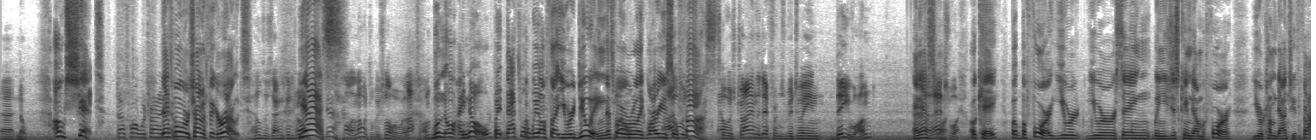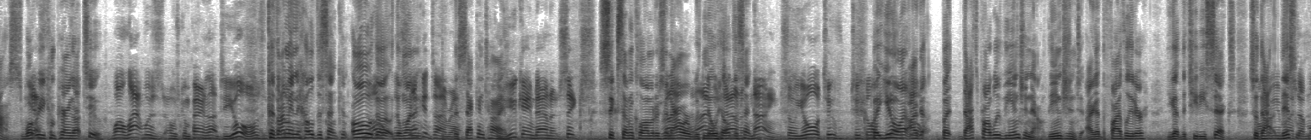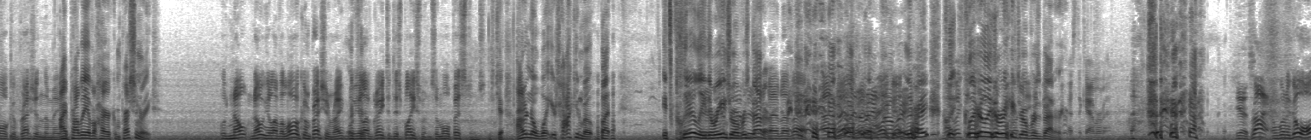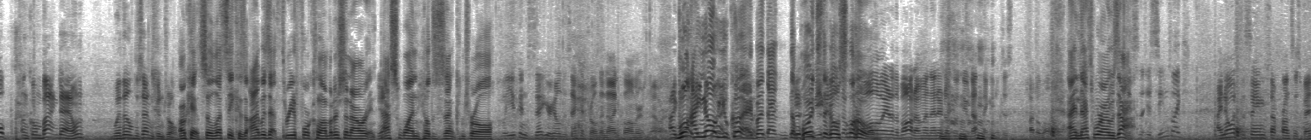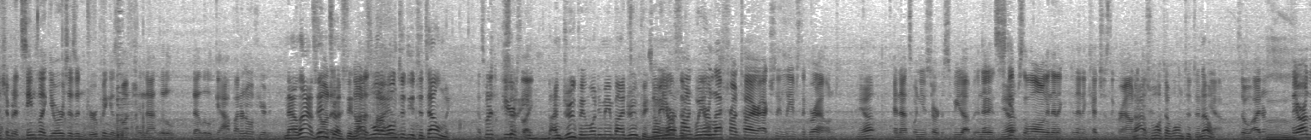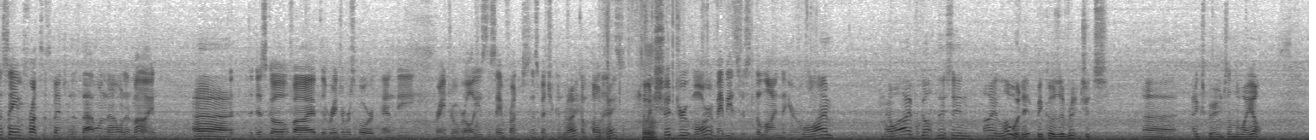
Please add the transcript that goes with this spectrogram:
Uh, no. Oh shit! That's what we're trying to That's do. what we're trying to figure out. Hill descent control? Yes. Well, I know it'll be slower with that on. Well, no, I know, but that's what we all thought you were doing. That's why we No, were like, why are you I so was- fast? I was trying the difference between D1. And and S1. S1. Okay, but before you were you were saying when you just came down before you were coming down too fast. What were you comparing that to? Well, that was, I was comparing that to yours. Because I'm in hill descent. Oh, No, the one. the, one second time round. the second time, you came down at six. six seven kilometers an hour with I no hill down at descent. nine. So you're two two kilometers. But you know what? I got, but that's probably the engine now. The engine. I got the five liter. You got the TD6. So Oh, that you this might have more compression than me. I probably have a higher compression rate. Well, no, no, you'll have a lower compression rate, but Okay. you'll have greater displacement, so more pistons. Okay. I don't know what you're talking about, but it's clearly the Range Rover's Blah better. blah blah. Uh, yeah, like. Right? Cle- clearly the Range Rover's better. That's the cameraman. Yes. Right, I'm going to go up and come back down with hill descent control. Okay, so let's see, because I was at three to four kilometers an hour in Yeah. S1 hill descent control. Well, you can set your hill descent control to nine kilometers an hour. I Well, I know right, you I could, but that the You point's to go slow. put all the way to the bottom, and then it'll do nothing. It'll just puddle along. and that's where I was It's, at. it seems like I know it's the same front suspension, but it seems like yours isn't drooping as much in that little that little gap. I don't know if you're. Now that's interesting. not that's what I wanted it. you to tell me. That's what it appears So, like. And drooping, what do you mean by drooping? So you your like front, wheel- your left front tire actually leaves the ground, Yeah, and that's when you start to speed up, and then it Yeah. skips along, and then it, and then it catches the ground. that's again. what I wanted to know. Yeah. So I don't. Mm-hmm. They are the same front suspension as that one, that one, and mine. Uh, The, the Disco 5, the Range Rover Sport, and the Range Rover all use the same front suspension con- Right, components. okay. So Hmm. it should droop more. Maybe it's just the line that you're on. well, I'm now I've got this in. I lowered it because of Richard's uh, experience on the way up,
